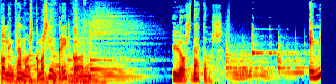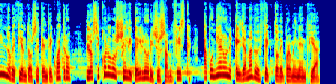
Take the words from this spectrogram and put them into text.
Comenzamos, como siempre, con los datos. En 1974, los psicólogos Shelley Taylor y Susan Fisk acuñaron el llamado efecto de prominencia,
